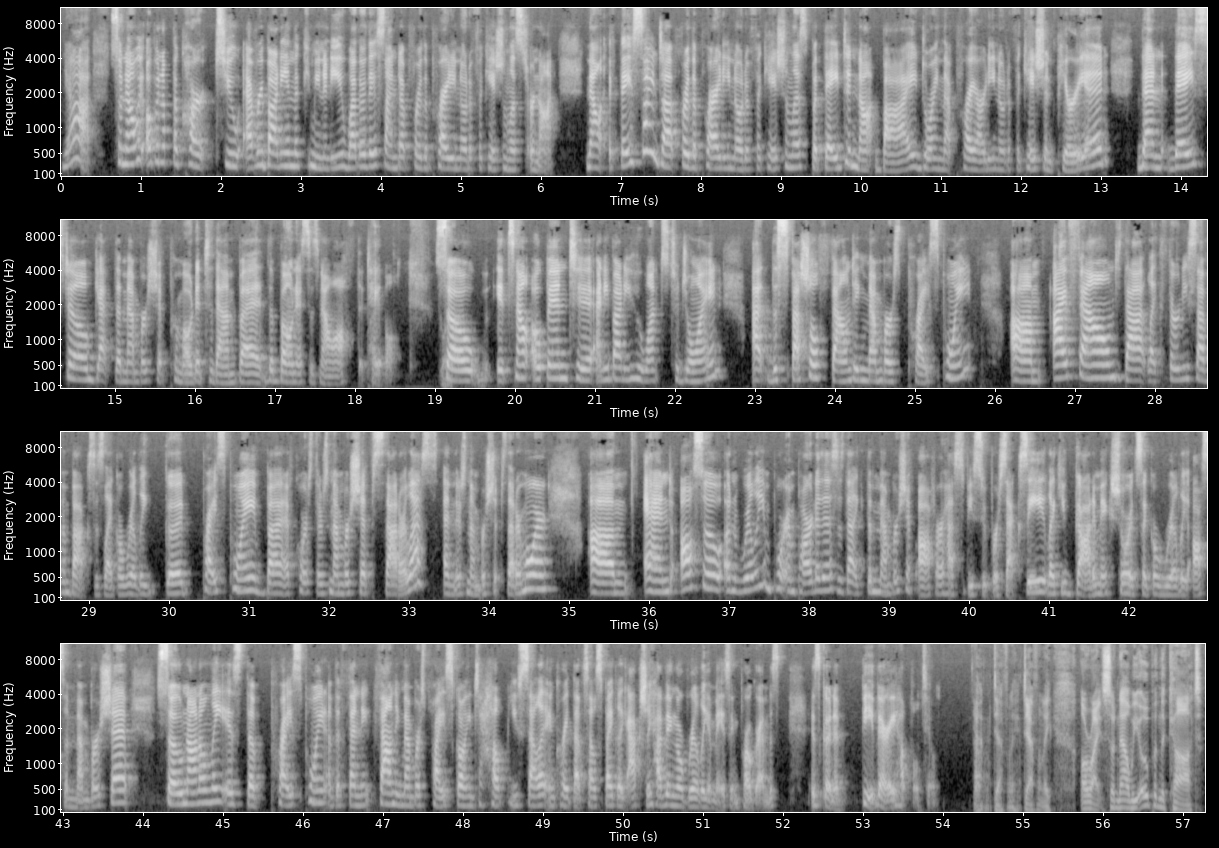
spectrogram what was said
Yeah. So now we open up the cart to everybody in the community, whether they signed up for the priority notification list or not. Now, if they signed up for the priority notification list, but they did not buy during that priority notification period, then they still get the membership promoted to them, but the bonus is now off the table. So it's now open to anybody who wants to join at the special founding members price point. Um, I found that like 37 bucks is like a really good price point, but of course there's memberships that are less and there's memberships that are more. Um, and also a really important part of this is that like the membership offer has to be super sexy. Like you've got to make sure it's like a really awesome membership. So not only is the price point of the founding, members price going to help you sell it and create that sales spike, like actually having a really amazing program is is going to be very helpful too. Yeah, definitely, definitely. All right, so now we open the cart.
